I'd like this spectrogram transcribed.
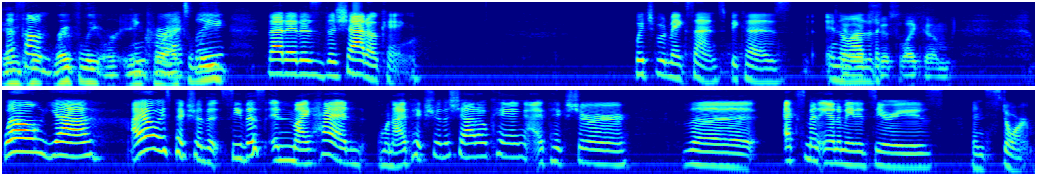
That Incor- sounds rightfully or incorrectly. Incorrectly? That it is the Shadow King. Which would make sense because in a lot of the just like him. Well, yeah. I always picture that. See, this in my head, when I picture the Shadow King, I picture the X Men animated series and Storm.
